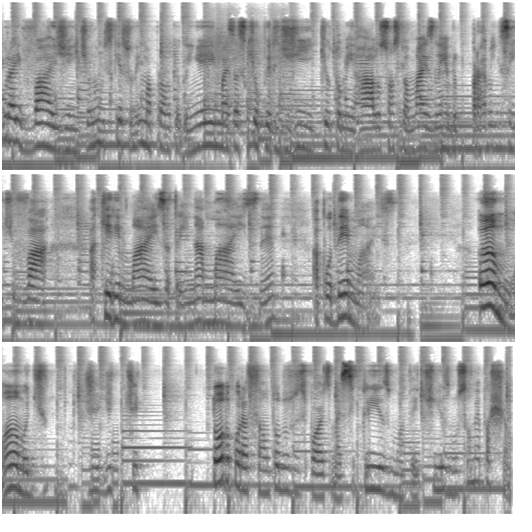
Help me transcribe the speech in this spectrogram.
por aí vai, gente. Eu não esqueço nenhuma prova que eu ganhei, mas as que eu perdi, que eu tomei ralo, são as que eu mais lembro para me incentivar a querer mais, a treinar mais, né? A poder mais. Amo, amo de, de, de, de todo o coração todos os esportes, mas ciclismo, atletismo são minha paixão.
